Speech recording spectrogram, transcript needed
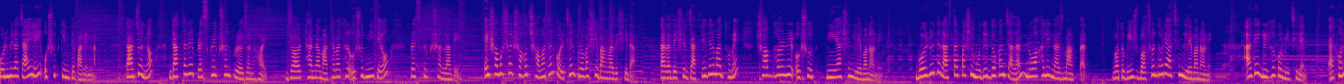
কর্মীরা চাইলেই ওষুধ কিনতে পারেন না। তার জন্য ডাক্তারের প্রেসক্রিপশন প্রয়োজন হয়। জ্বর, ঠান্ডা, মাথা ব্যথার ওষুধ নিতেও প্রেসক্রিপশন লাগে। এই সমস্যার সহজ সমাধান করেছেন প্রবাসী বাংলাদেশিরা। তারা দেশের যাত্রীদের মাধ্যমে সব ধরনের ওষুধ নিয়ে আসেন লেবাননে। বৈরুতে রাস্তার পাশে মুদির দোকান চালান নোয়াখালীর নাজমা আক্তার। গত ২০ বছর ধরে আছেন লেবাননে। আগে গৃহকর্মী ছিলেন। এখন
